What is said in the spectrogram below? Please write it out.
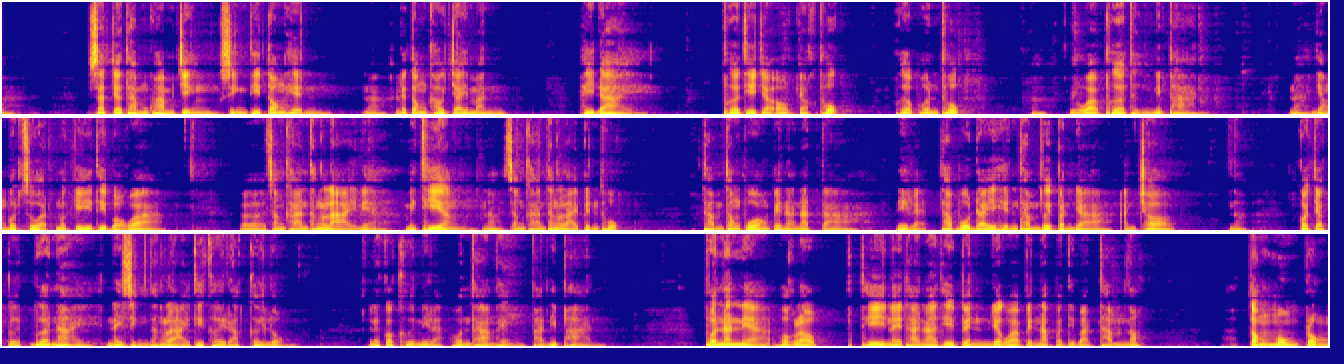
สัจธรรมความจริงสิ่งที่ต้องเห็นนะและต้องเข้าใจมันให้ได้ เพื่อที่จะออกจากทุกข์เพื่อพ้นทุกข์หรือว่าเพื่อถึงนิพพานนะอย่างบทสวดเมื่อกี้ที่บอกว่าสังขารทั้งหลายเนี่ยไม่เที่ยงนะสังขารทั้งหลายเป็นทุกข์ทำทั้งปวงเป็นอนัตตา นี่แหละ ถ้าผู้ใดเห็นธรรมด้วยปัญญาอันชอบนะก็จะเกิดเบื่อหน่ายในสิ่งทั้งหลายที่เคยรักเคยหลง แล้วก็คือนี่แหละหนทางแห่งพระนิพพาน เพราะนั้นเนี่ยพวกเรา ที่ในฐานะที่เป็นเรียกว่าเป็นนักปฏิบัติธรรมเนาะต้องมุ่งตรง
